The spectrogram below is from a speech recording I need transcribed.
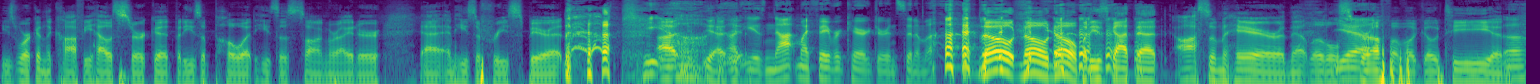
he's working the coffee house circuit, but he's a poet, he's a songwriter, uh, and he's a free spirit. He, Uh, oh, yeah, God, he is not my favorite character in cinema. no, no, no, but he's got that awesome hair and that little Yeah. scruff of a goatee, and Oh,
